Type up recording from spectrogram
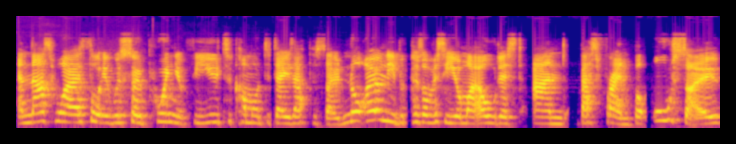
and that's why I thought it was so poignant for you to come on today's episode. Not only because obviously you're my oldest and best friend, but also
